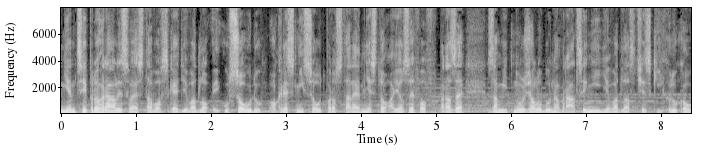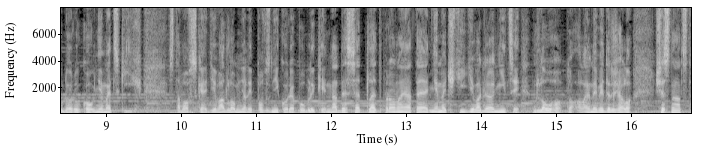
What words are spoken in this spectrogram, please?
Němci prohráli své stavovské divadlo i u soudu. Okresní soud pro Staré město a Josefov v Praze zamítnul žalobu na vrácení divadla z českých rukou do rukou německých. Stavovské divadlo měli po vzniku republiky na deset let pronajaté němečtí divadelníci. Dlouho to ale nevydrželo. 16.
